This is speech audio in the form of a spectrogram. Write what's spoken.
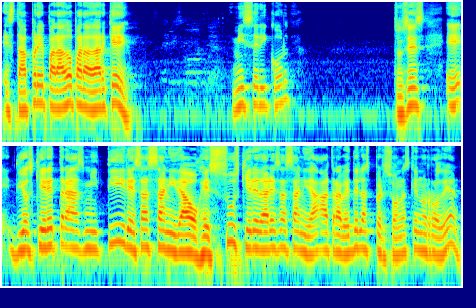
está preparado para dar qué? Misericordia. Entonces, eh, Dios quiere transmitir esa sanidad o Jesús quiere dar esa sanidad a través de las personas que nos rodean.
